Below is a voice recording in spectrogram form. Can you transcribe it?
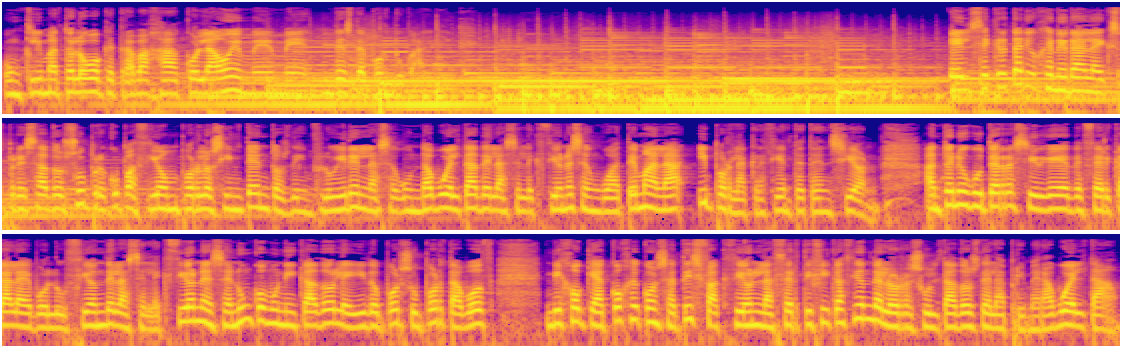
un climatólogo que trabaja con la OMM desde Portugal. El secretario general ha expresado su preocupación por los intentos de influir en la segunda vuelta de las elecciones en Guatemala y por la creciente tensión. Antonio Guterres sigue de cerca la evolución de las elecciones. En un comunicado leído por su portavoz, dijo que acoge con satisfacción la certificación de los resultados de la primera vuelta.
